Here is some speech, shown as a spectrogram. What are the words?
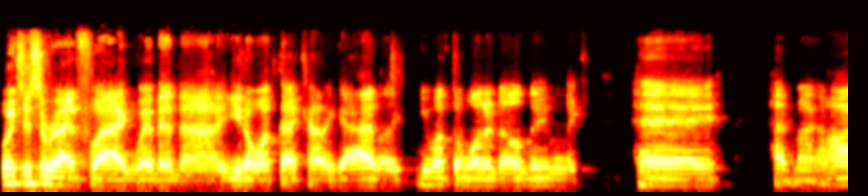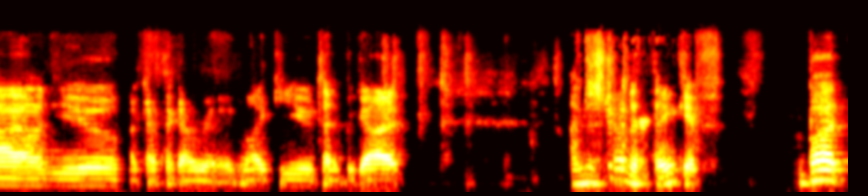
which is a red flag. Women, uh, you don't want that kind of guy. Like you want the one and only. Like, hey, had my eye on you. Like I think I really like you type of guy. I'm just trying to think if, but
